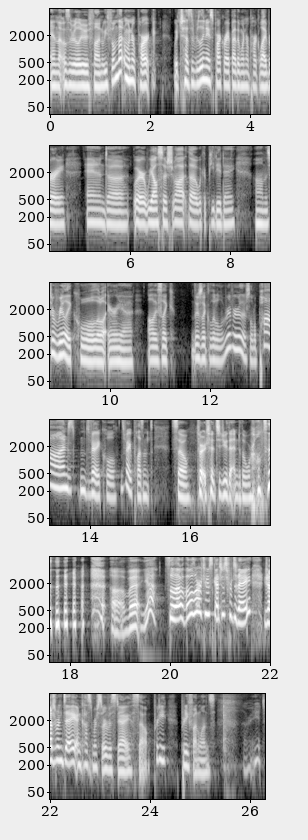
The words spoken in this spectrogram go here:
And that was really, really fun. We filmed that in Winter Park, which has a really nice park right by the Winter Park Library, and uh, where we also shot the Wikipedia Day. Um, it's a really cool little area. All these like, there's like a little river, there's a little ponds. It's very cool. It's very pleasant. So for to, to do the end of the world. uh, but yeah, so that, those are our two sketches for today: Judgment Day and Customer Service Day. So pretty pretty fun ones. All right,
